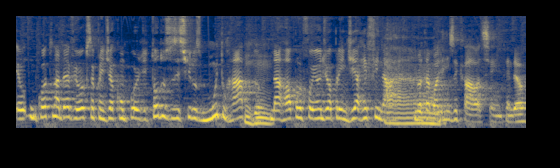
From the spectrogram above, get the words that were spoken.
eu, enquanto na DevOps aprendi a compor de todos os estilos muito rápido, na Hoplon foi onde eu aprendi a refinar Uhum. Ah. o meu trabalho musical, assim, entendeu?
